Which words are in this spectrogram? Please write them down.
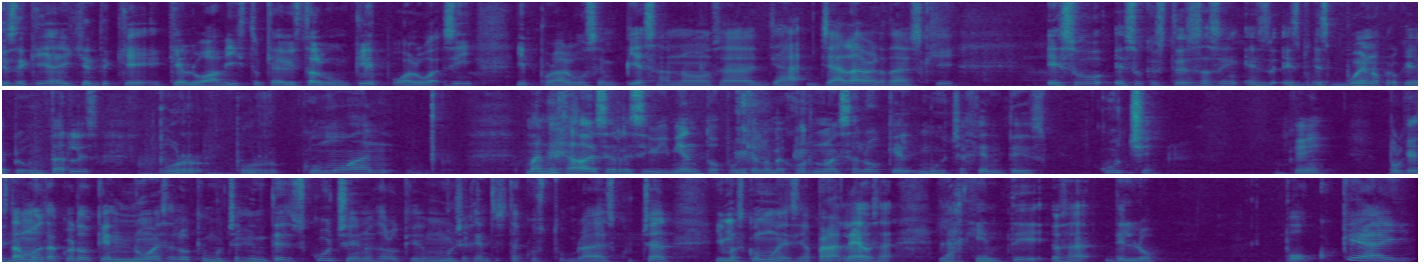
yo sé que hay gente que, que lo ha visto, que ha visto algún clip o algo así, y por algo se empieza, ¿no? O sea, ya, ya la verdad es que eso, eso que ustedes hacen es, es, es bueno, pero quería preguntarles por, por cómo han manejado ese recibimiento, porque a lo mejor no es algo que mucha gente escuche, ¿ok? Porque estamos de acuerdo que no es algo que mucha gente escuche, no es algo que mucha gente está acostumbrada a escuchar, y más como decía para Lea, o sea, la gente, o sea, de lo poco que hay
